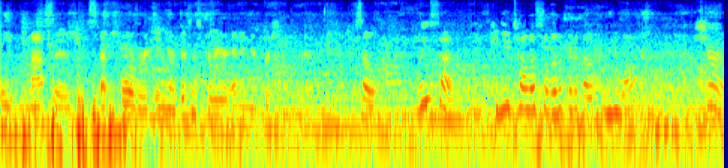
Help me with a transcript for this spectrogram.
a massive step forward in your business career and in your personal career. So, Lisa, can you tell us a little bit about who you are? Sure.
